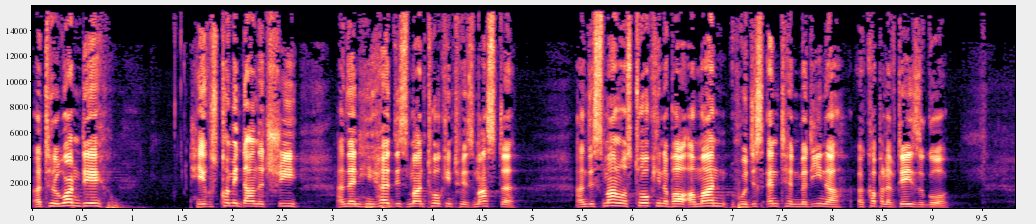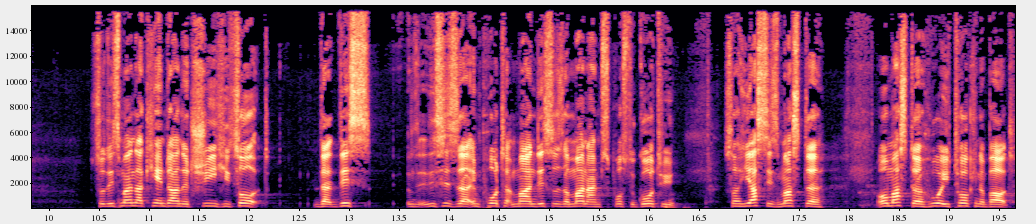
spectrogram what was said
Until one day, he was coming down the tree and then he heard this man talking to his master. And this man was talking about a man who just entered Medina a couple of days ago. So this man that came down the tree, he thought that this, this is an important man, this is a man I'm supposed to go to. So he asked his master, Oh master, who are you talking about?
